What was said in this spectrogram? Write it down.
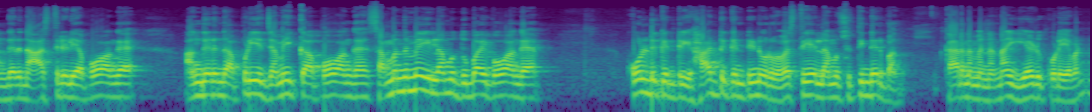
அங்கேருந்து ஆஸ்திரேலியா போவாங்க அங்கேருந்து அப்படியே ஜமைக்கா போவாங்க சம்மந்தமே இல்லாமல் துபாய் போவாங்க. கோல்டு கண்ட்ரி ஹார்ட் கண்ட்ரின்னு ஒரு விவஸ்தையே இல்லாமல் சுற்றிகிட்டே இருப்பாங்க. காரணம் என்னென்னா ஏழு கூடையவன்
